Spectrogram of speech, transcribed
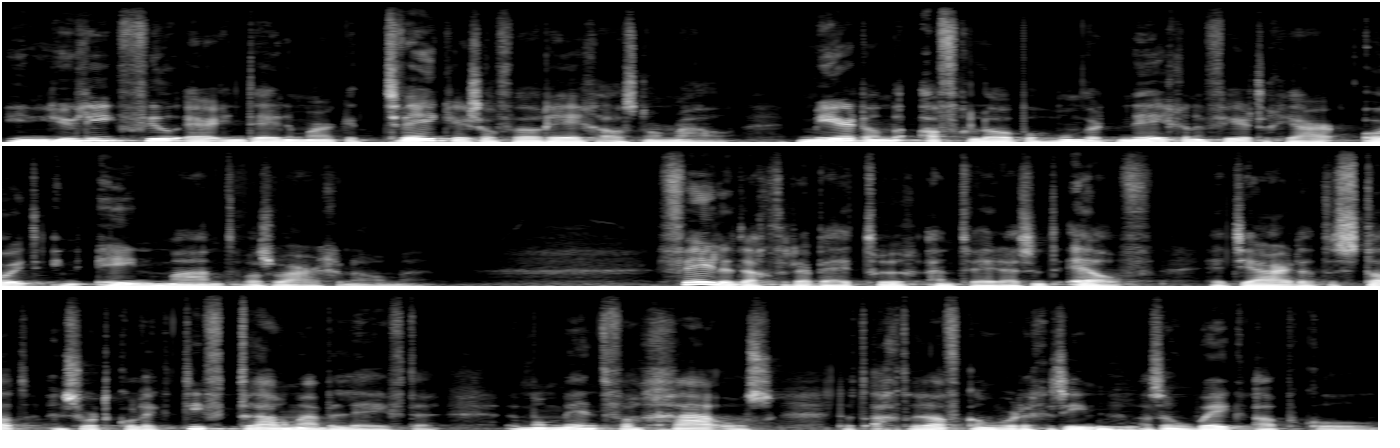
In juli viel er in Denemarken twee keer zoveel regen als normaal. Meer dan de afgelopen 149 jaar ooit in één maand was waargenomen. Velen dachten daarbij terug aan 2011, het jaar dat de stad een soort collectief trauma beleefde. Een moment van chaos dat achteraf kan worden gezien als een wake-up call.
